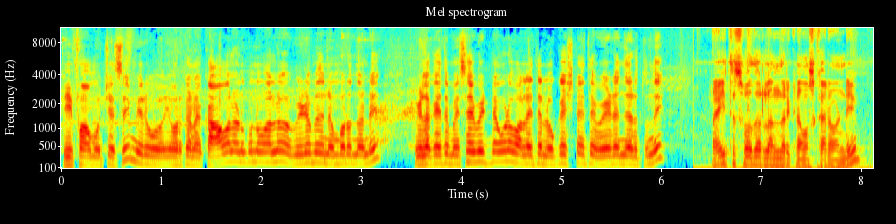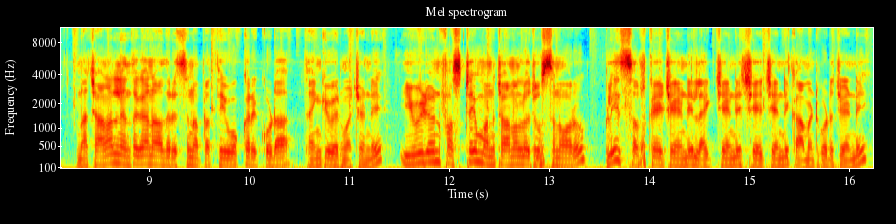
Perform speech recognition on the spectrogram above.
ఈ ఫామ్ వచ్చేసి మీరు ఎవరికైనా కావాలనుకున్న వాళ్ళు వీడియో మీద నెంబర్ ఉందండి. వీళ్ళకైతే మెసేజ్ పెట్టినా కూడా వాళ్ళైతే లొకేషన్ అయితే వేయడం జరుగుతుంది. రైతు సోదరులందరికీ నమస్కారం అండి. నా ఛానల్ని ఎంతగానో ఆదరిస్తున్న ప్రతి ఒక్కరికి కూడా థ్యాంక్ యూ వెరీ మచ్ అండి. ఈ వీడియోని ఫస్ట్ టైం మన ఛానల్లో చూస్తున్నవారు ప్లీజ్ సబ్స్క్రైబ్ చేయండి లైక్ చేయండి షేర్ చేయండి కామెంట్ కూడా చేయండి.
